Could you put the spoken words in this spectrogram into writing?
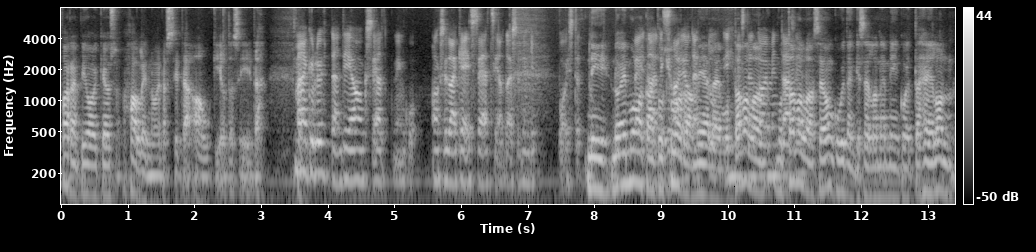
parempi oikeus hallinnoida sitä aukiota siitä. Mä en kyllä yhtään tiedä, onko sieltä niinku, onko jotain keissejä, että sieltä olisi jotenkin poistettu. Niin, no ei mullakaan tule suoraan mieleen, mutta tavallaan, mutta tavallaan se on kuitenkin sellainen, niin kuin, että heillä on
